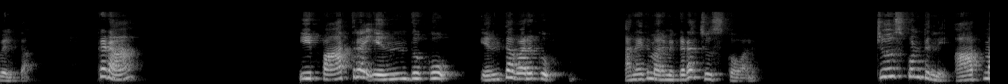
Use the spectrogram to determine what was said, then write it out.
వెళ్తాం. ఇక్కడ ఈ పాత్ర ఎందుకు ఎంతవరకు అనేది మనం ఇక్కడ చూసుకోవాలి. చూసుకుంటుంది. ఆత్మ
